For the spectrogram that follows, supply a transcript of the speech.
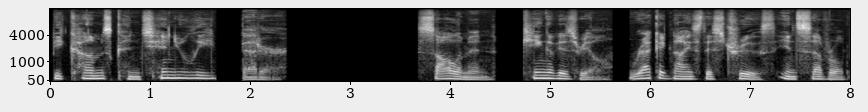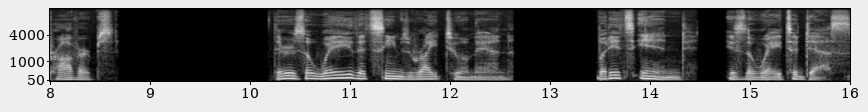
becomes continually better. Solomon, king of Israel, recognized this truth in several proverbs. There is a way that seems right to a man, but its end is the way to death.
